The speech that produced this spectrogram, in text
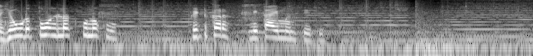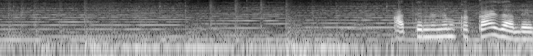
एवढं तोंड लटकू नको. फिट कर मी काय म्हणते ते. आता नेमकं काय झालंय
